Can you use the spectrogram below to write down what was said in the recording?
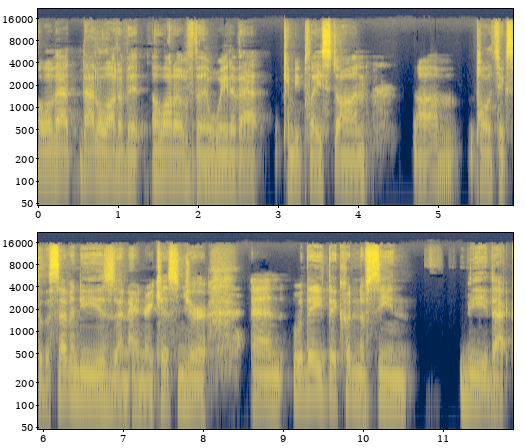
Although that that a lot of it, a lot of the weight of that can be placed on um, politics of the '70s and Henry Kissinger, and they they couldn't have seen the that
